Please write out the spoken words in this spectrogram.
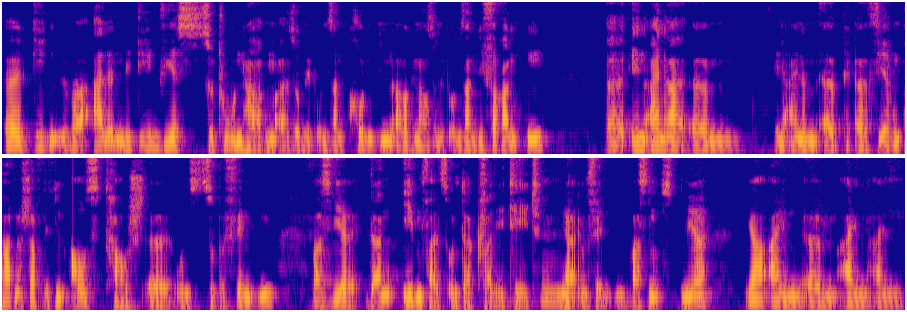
äh, gegenüber allen, mit denen wir es zu tun haben, also mit unseren Kunden, aber genauso mit unseren Lieferanten, äh, in einer ähm, in einem äh, äh, fairen partnerschaftlichen Austausch äh, uns zu befinden, was wir dann ebenfalls unter Qualität Mhm. ja empfinden. Was nutzt mir ja ein ähm, ein, ein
